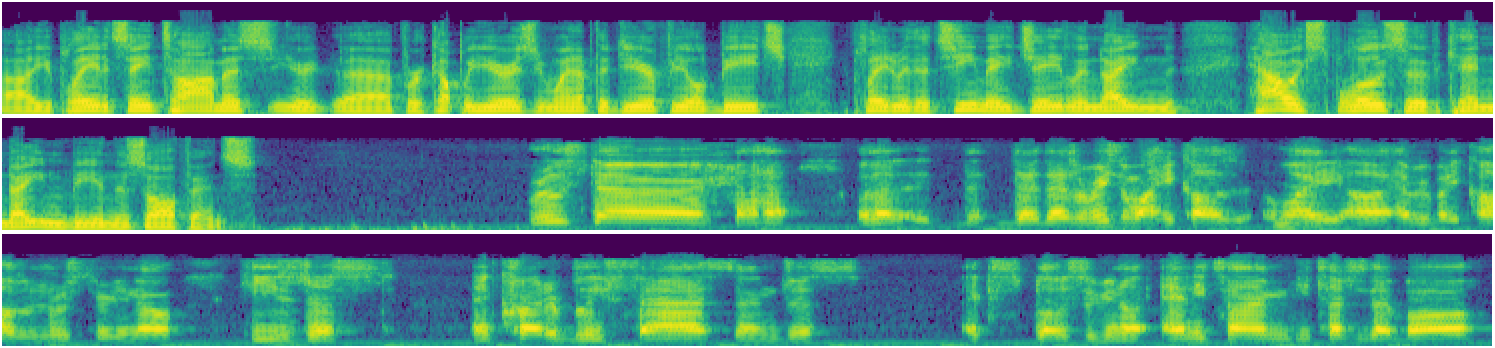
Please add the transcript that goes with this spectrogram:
uh, you played at St. Thomas uh, for a couple years. You went up to Deerfield Beach. You played with a teammate, Jaylan Knighton. How explosive can Knighton be in this offense? Rooster. well, that, that, there's a reason why he calls why uh, everybody calls him Rooster. You know, he's just incredibly fast and just explosive. You know, anytime he touches that ball,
